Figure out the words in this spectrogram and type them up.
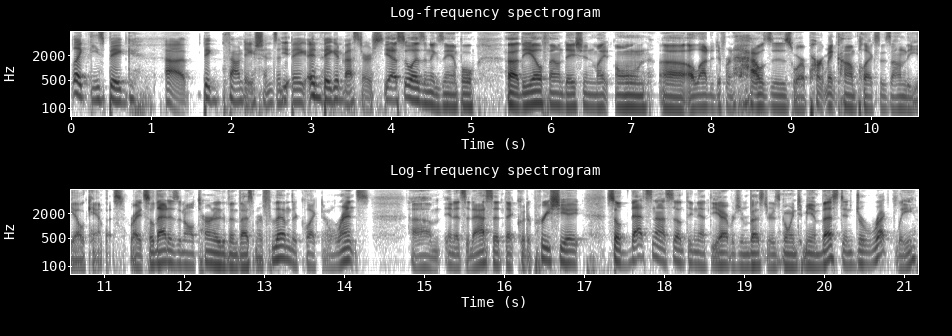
like these big uh, big foundations and big and big investors. Yeah, so as an example, uh, the Yale Foundation might own uh, a lot of different houses or apartment complexes on the Yale campus, right? So that is an alternative investment for them. They're collecting rents. Um, and it's an asset that could appreciate. So that's not something that the average investor is going to be investing directly,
